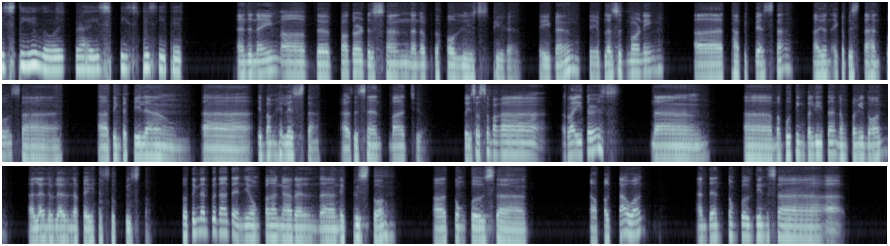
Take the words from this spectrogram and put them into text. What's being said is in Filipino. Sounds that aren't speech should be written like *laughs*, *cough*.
Peace to you, Lord Christ. Please be seated. In the name of the Father, the Son, and of the Holy Spirit. Amen. Okay, blessed morning at happy fiesta. Ayon ay kapistahan po sa ating dakilang uh, Evangelista, uh, si Saint Matthew. So isa sa mga writers ng ah, mabuting balita ng Panginoon, ah, lalo-lalo na kay Heso Kristo. So tingnan po natin yung pangangaral na ni Kristo ah, tungkol sa ah, pagtawag and then tungkol din sa ah,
